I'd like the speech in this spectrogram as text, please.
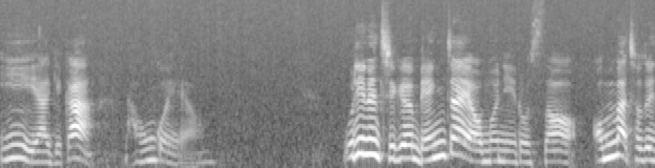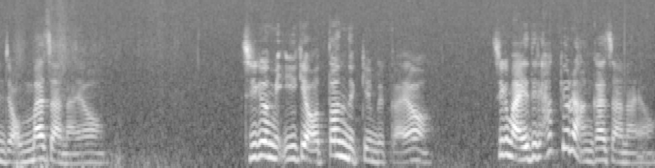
이 이야기가 나온 거예요. 우리는 지금 맹자의 어머니로서 엄마, 저도 이제 엄마잖아요. 지금 이게 어떤 느낌일까요? 지금 아이들이 학교를 안 가잖아요.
